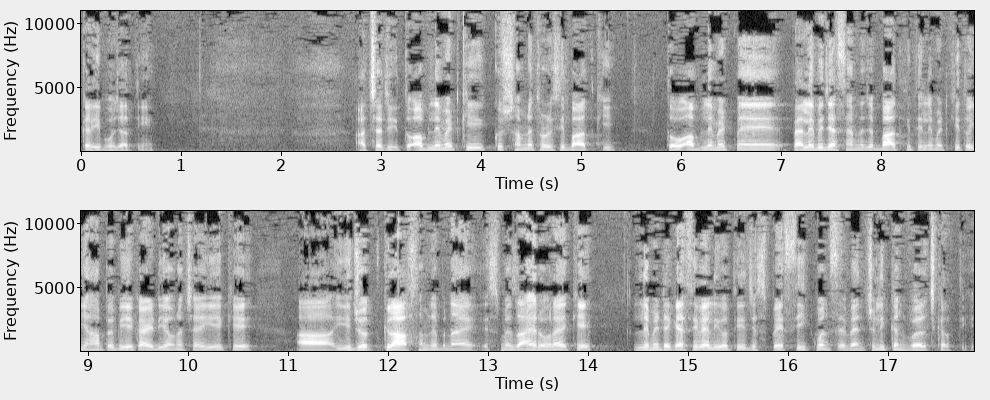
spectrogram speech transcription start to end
قریب ہو جاتی ہیں اچھا جی تو اب لمٹ کی کچھ ہم نے تھوڑی سی بات کی تو اب لمٹ میں پہلے بھی جیسے ہم نے جب بات کی تھی لمٹ کی تو یہاں پہ بھی ایک آئیڈیا ہونا چاہیے کہ یہ جو گراف ہم نے بنائے اس میں ظاہر ہو رہا ہے کہ لمٹ ایک ایسی ویلو ہوتی ہے جس پہ سیکوینس ایونچولی کنورج کرتی ہے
